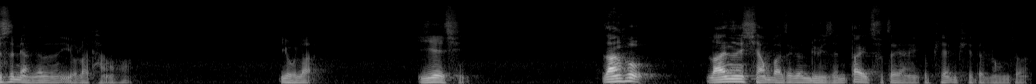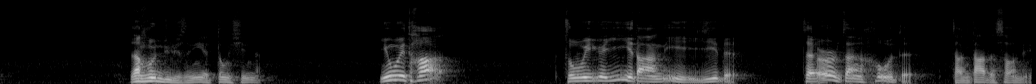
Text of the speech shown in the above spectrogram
是两个人有了谈话，有了一夜情。然后，男人想把这个女人带出这样一个偏僻的农庄，然后女人也动心了，因为她作为一个意大利裔的，在二战后的长大的少女，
